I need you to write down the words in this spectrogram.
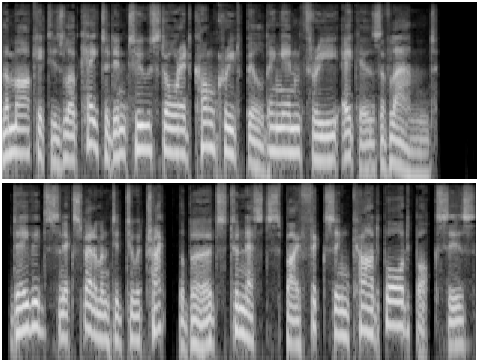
The market is located in two-storied concrete building in three acres of land. Davidson experimented to attract the birds to nests by fixing cardboard boxes,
